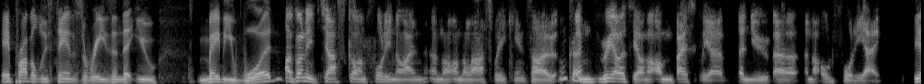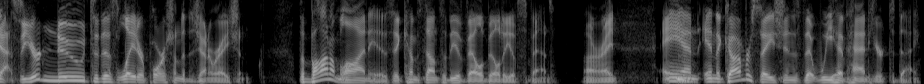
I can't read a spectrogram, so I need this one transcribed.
it probably stands to reason that you maybe would. I've only just gone 49 on the, on the last weekend. So Okay. in reality, I'm, I'm basically a, a new uh, an old 48. Yeah, so you're new to this later portion of the generation. The bottom line is it comes down to the availability of spend. All right. And in the conversations that we have had here today,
